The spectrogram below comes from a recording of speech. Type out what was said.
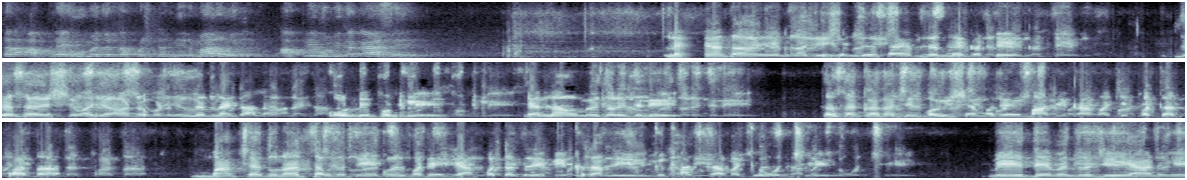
तर आपल्याही उमेदवारीचा प्रश्न निर्माण होईल. आपली भूमिका काय असेल? नाही आता एकनाथजी शिंदे साहेब निर्णय करतील. जसं शिवाजी आढराव पाटील निर्णय झाला कोंडी फुटली त्यांना उमेदवारी दिली. तसं कदाचित भविष्यामध्ये माझी कामाची पद्धत पाहता. मागच्या दोन हजार चौदा ते एकोणीसमध्ये ज्या पद्धतीने विक्रमी विकास कामाची उंची मी देवेंद्रजी आणि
